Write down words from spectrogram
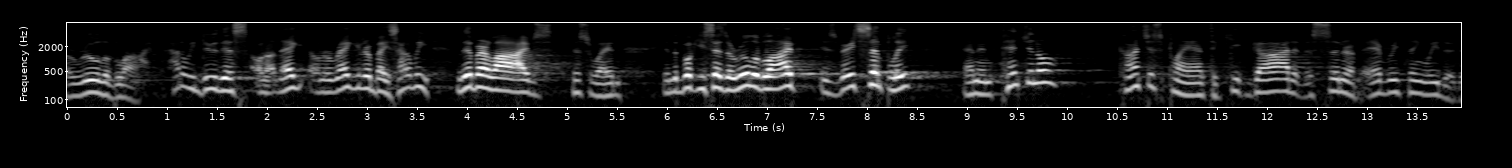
a rule of life. How do we do this on a, on a regular basis? How do we live our lives this way? And in the book, he says the rule of life is very simply an intentional, conscious plan to keep God at the center of everything we do.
